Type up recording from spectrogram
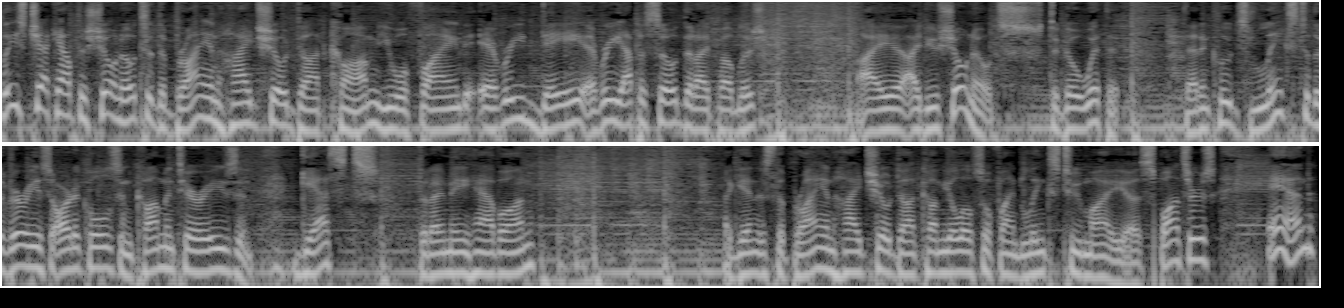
Please check out the show notes at thebryanhydeshow.com. You will find every day, every episode that I publish, I, uh, I do show notes to go with it. That includes links to the various articles and commentaries and guests that I may have on. Again, it's thebryanhydeshow.com. You'll also find links to my uh, sponsors and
